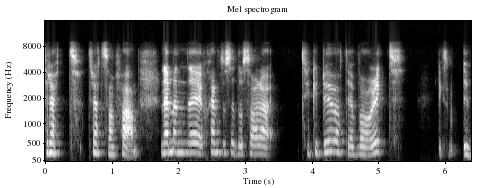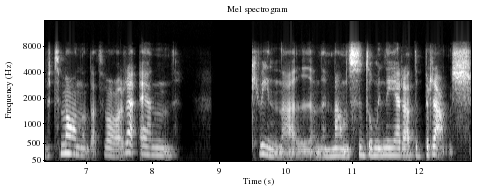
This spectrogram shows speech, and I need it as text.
trött, trött som fan. Nej men eh, skämt åsido Sara, tycker du att det har varit liksom, utmanande att vara en kvinna i en mansdominerad bransch?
